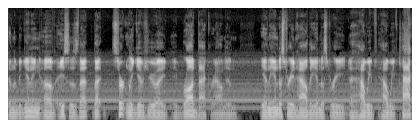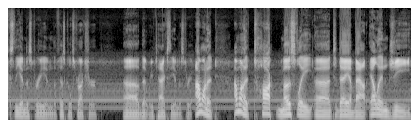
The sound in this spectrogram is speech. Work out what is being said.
in the beginning of ACES. That that certainly gives you a, a broad background in in the industry and how the industry, how we've how we've taxed the industry and the fiscal structure uh, that we've taxed the industry. I want to I want to talk mostly uh, today about LNG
